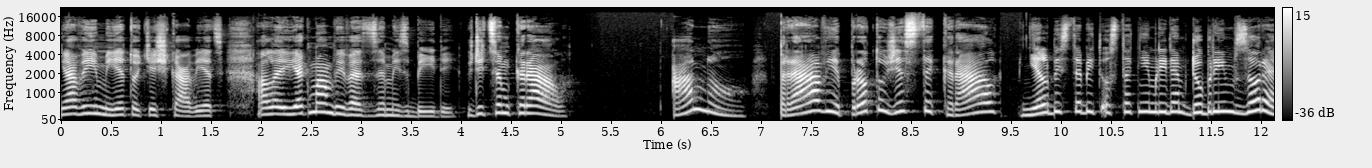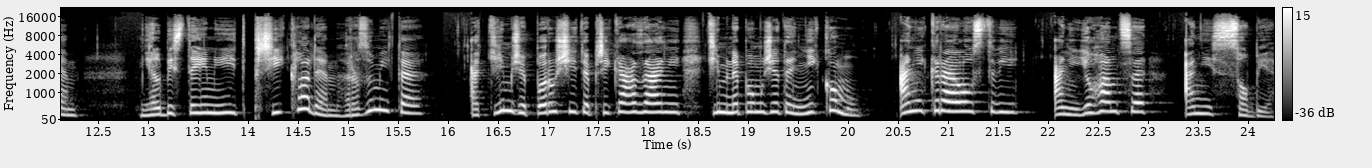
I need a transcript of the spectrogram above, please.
já vím, je to těžká věc, ale jak mám vyvést zemi z bídy? Vždyť jsem král. Ano, právě proto, že jste král, měl byste být ostatním lidem dobrým vzorem. Měl byste jim jít příkladem, rozumíte? A tím, že porušíte přikázání, tím nepomůžete nikomu. Ani království, ani Johance, ani sobě.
